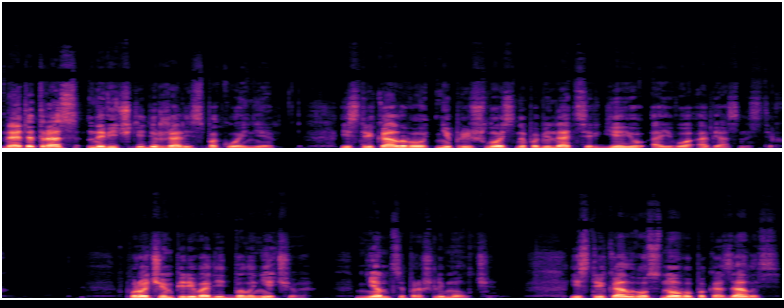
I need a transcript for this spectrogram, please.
На этот раз новички держались спокойнее, и Стрекалову не пришлось напоминать Сергею о его обязанностях. Впрочем, переводить было нечего. Немцы прошли молча. И Стрекалову снова показалось,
